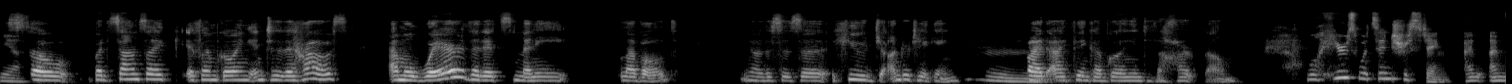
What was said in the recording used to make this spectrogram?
Yeah. so but it sounds like if i'm going into the house i'm aware that it's many leveled you know this is a huge undertaking Hmm. but i think i'm going into the heart realm Well, here's what's interesting. I, I'm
